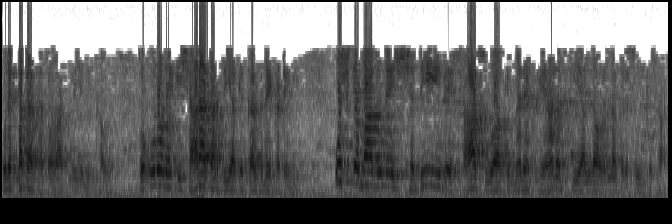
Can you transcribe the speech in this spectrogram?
انہیں پتا تھا تورات میں یہ لکھا ہوا۔ تو انہوں نے اشارہ کر دیا کہ گردنیں کٹیں گی۔ اس کے بعد انہیں شدید احساس ہوا کہ میں نے خیانت کی اللہ اور اللہ کے رسول کے ساتھ۔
